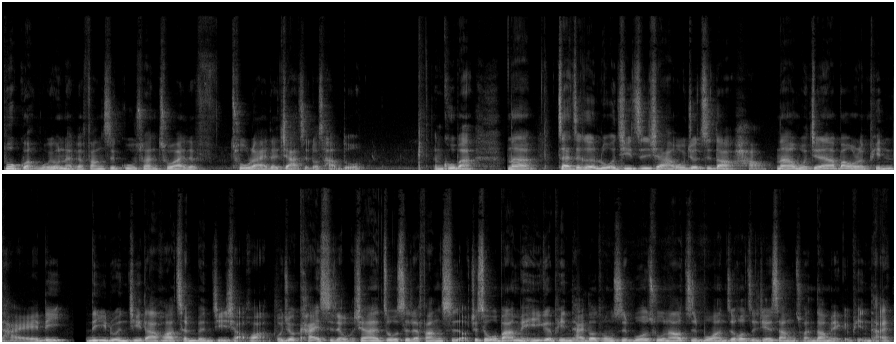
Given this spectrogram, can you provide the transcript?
不管我用哪个方式估算出来的出来的价值都差不多。很酷吧？那在这个逻辑之下，我就知道，好，那我既然要把我的平台利利润极大化，成本极小化，我就开始了我现在做事的方式哦，就是我把每一个平台都同时播出，然后直播完之后直接上传到每个平台，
